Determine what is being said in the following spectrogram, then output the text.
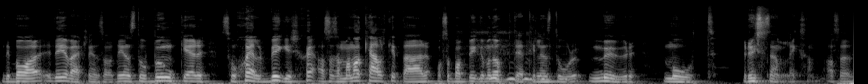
Det är, bara, det är verkligen så. Det är en stor bunker som själv bygger sig själv. Alltså så man har kalket där och så bara bygger man upp det till en stor mur mot ryssen liksom. Alltså,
